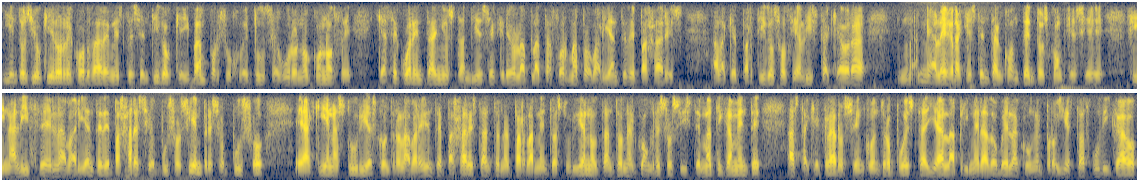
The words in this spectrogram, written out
Y entonces yo quiero recordar en este sentido que Iván, por su juventud, seguro no conoce que hace 40 años también se creó la plataforma Provariante de Pajares, a la que el Partido Socialista, que ahora me alegra que estén tan contentos con que se finalice la variante de Pajares, se opuso siempre, se opuso eh, aquí en Asturias contra la variante de Pajares, tanto en el Parlamento asturiano, tanto en el Congreso, sistemáticamente, hasta que, claro, se encontró puesta ya la primera dovela con el proyecto adjudicado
